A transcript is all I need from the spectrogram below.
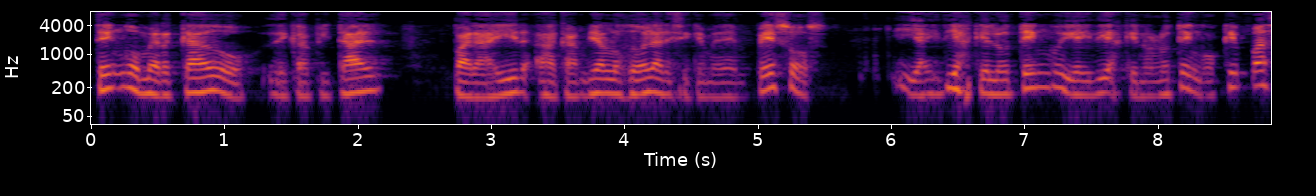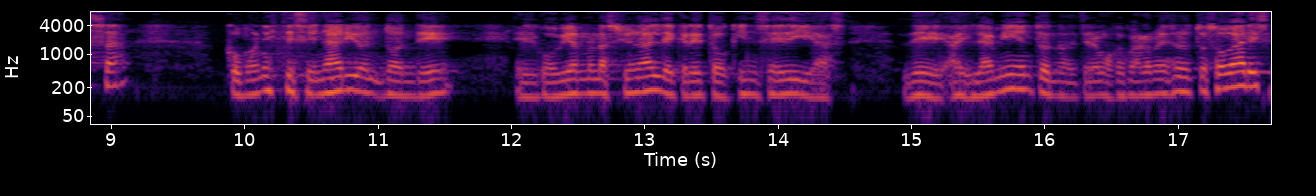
Tengo mercado de capital para ir a cambiar los dólares y que me den pesos, y hay días que lo tengo y hay días que no lo tengo. ¿Qué pasa como en este escenario en donde el gobierno nacional decretó 15 días de aislamiento, en donde tenemos que permanecer en nuestros hogares,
